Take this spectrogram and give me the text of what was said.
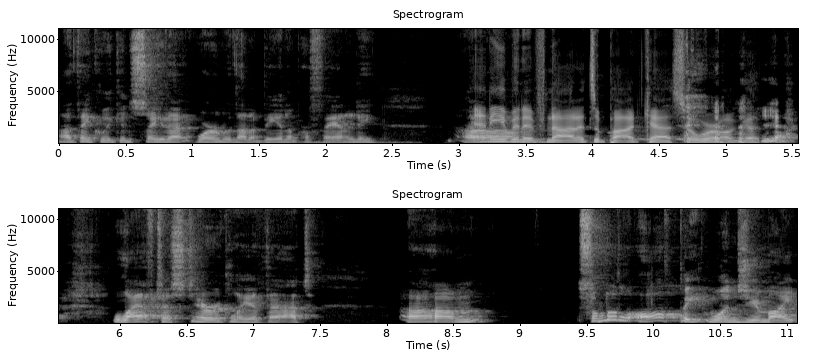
I think we can say that word without it being a profanity. And um, even if not, it's a podcast, so we're all good. yeah, laughed hysterically at that. Um, some little offbeat ones you might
